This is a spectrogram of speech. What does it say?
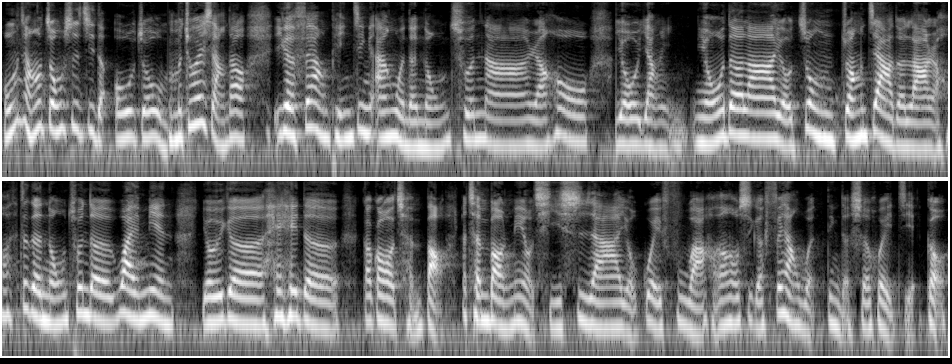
我们讲到中世纪的欧洲，我们就会想到一个非常平静安稳的农村啊，然后有养牛的啦，有种庄稼的啦，然后这个农村的外面有一个黑黑的高高的城堡，那城堡里面有骑士啊，有贵妇啊，好像都是一个非常稳定的社会结构。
